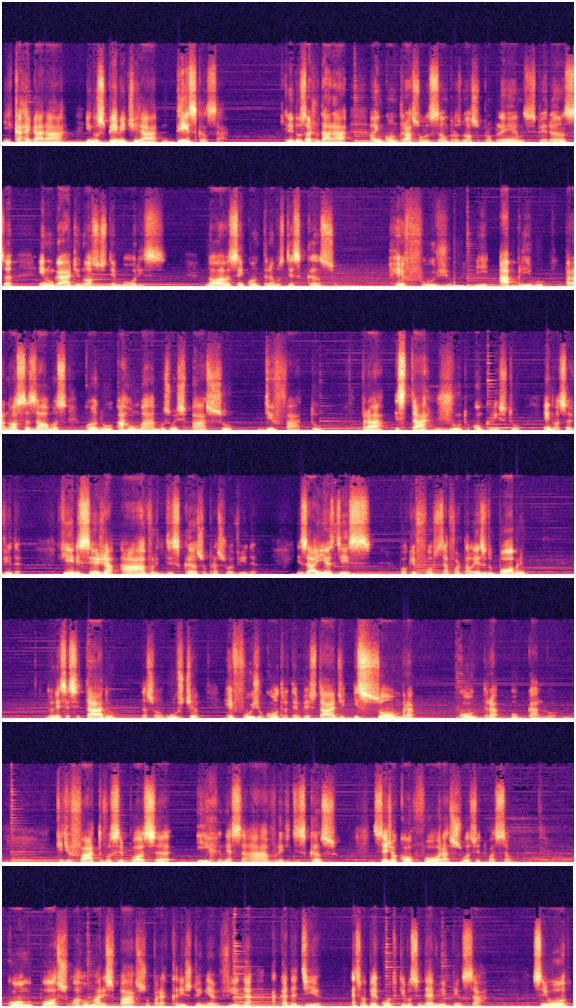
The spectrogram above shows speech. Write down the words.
e carregará e nos permitirá descansar. Ele nos ajudará a encontrar solução para os nossos problemas, esperança, em lugar de nossos temores nós encontramos descanso, refúgio e abrigo para nossas almas quando arrumarmos um espaço de fato para estar junto com Cristo em nossa vida. Que ele seja a árvore de descanso para a sua vida. Isaías diz: Porque fostes a fortaleza do pobre, do necessitado, na sua angústia, refúgio contra a tempestade e sombra contra o calor. Que de fato você possa ir nessa árvore de descanso, seja qual for a sua situação. Como posso arrumar espaço para Cristo em minha vida a cada dia? Essa é uma pergunta que você deve pensar. Senhor,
